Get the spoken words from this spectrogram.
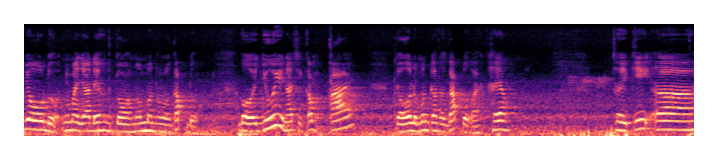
vô được nhưng mà do đây hình tròn nên mình không được gấp được. Rồi ở dưới thì nó chỉ có một cái. Chỗ là mình có thể gấp được rồi thấy không? Thì cái uh,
